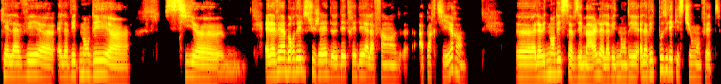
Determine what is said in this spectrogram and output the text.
qu'elle avait, elle avait demandé si elle avait abordé le sujet d'être aidée à la fin à partir euh, elle avait demandé si ça faisait mal. Elle avait demandé, elle avait posé des questions en fait,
